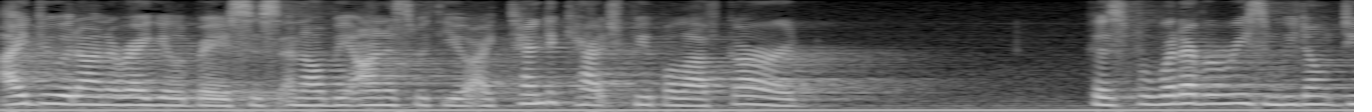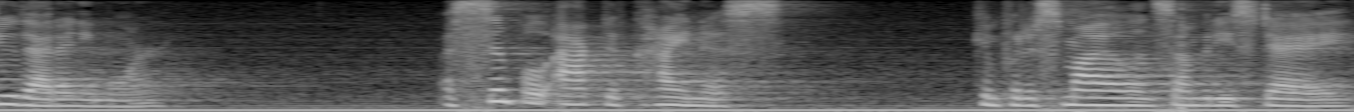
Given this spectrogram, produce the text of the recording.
I do it on a regular basis, and I'll be honest with you, I tend to catch people off guard because for whatever reason, we don't do that anymore. A simple act of kindness can put a smile in somebody's day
